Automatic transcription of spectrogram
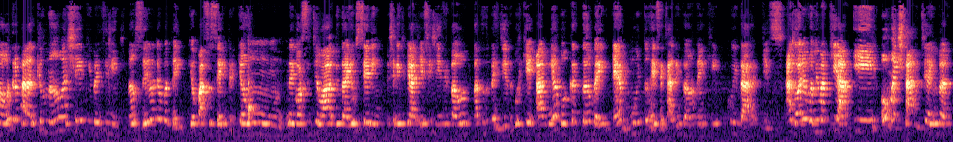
uma outra parada que eu não achei aqui pra esse vídeo. Não sei onde eu botei, que eu passo sempre, que é um negócio de lábio da Eucerin. Eu cheguei de viagem esses dias, então tá tudo perdido. Porque a minha boca também é muito ressecada, então eu tenho que cuidar disso. Agora eu vou me maquiar e ou mais tarde ainda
